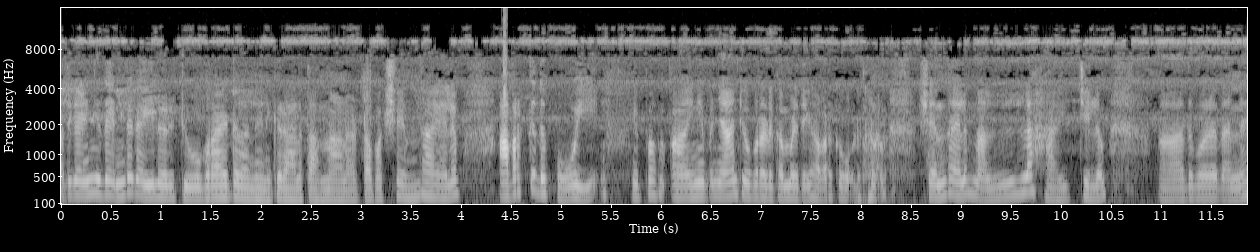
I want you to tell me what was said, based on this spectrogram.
അത് കഴിഞ്ഞ് ഇത് എന്റെ കയ്യിലൊരു ട്യൂബറായിട്ട് തന്നെ എനിക്കൊരാൾ തന്നാണ് കേട്ടോ. പക്ഷെ എന്തായാലും അവർക്കിത് പോയി. ഇപ്പം ഇനിയിപ്പോൾ ഇനിയിപ്പം ഞാൻ ട്യൂബർ എടുക്കുമ്പോഴത്തേക്ക് അവർക്ക് കൊടുക്കണം. പക്ഷെ എന്തായാലും നല്ല ഹൈറ്റിലും അതുപോലെ തന്നെ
